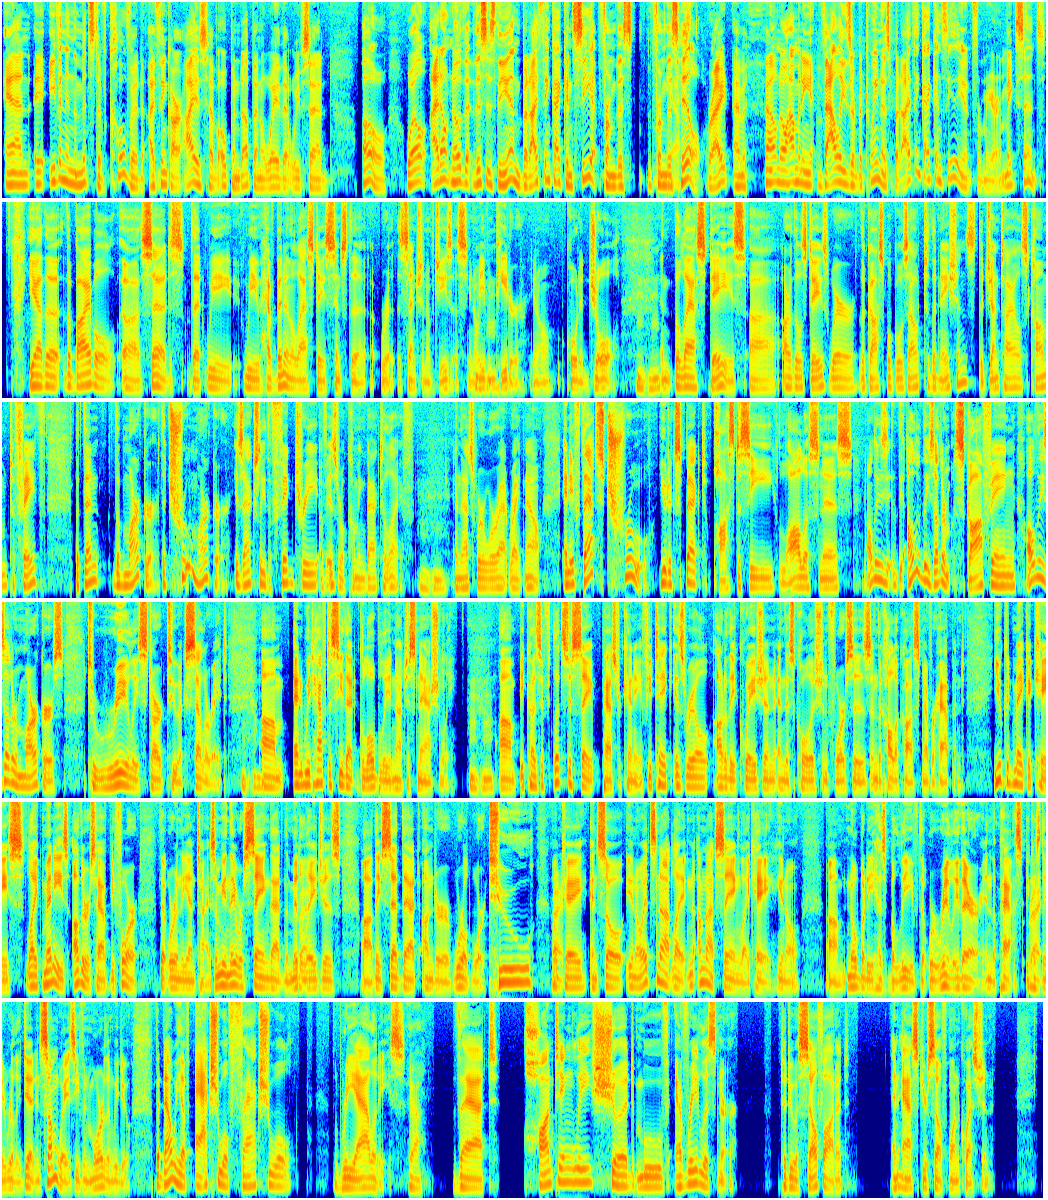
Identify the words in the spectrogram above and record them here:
And e- even in the midst of COVID, I think our eyes have opened up in a way that we've said, "Oh, well, I don't know that this is the end, but I think I can see it from this from this hill, right? I, mean, I don't know how many valleys are between us, but I think I can see the end from here. It makes sense." Yeah, the the Bible uh, says that we we have been in the last days since the ascension of Jesus. You know, even Peter, you know, quoted Joel, and the last days uh, are those days where the gospel goes out to the nations, the Gentiles come to faith. But then the marker, the true marker, is actually the fig tree of Israel coming back to life. And that's where we're at right now. And if that's true, you'd expect apostasy, lawlessness, all these all of these other scoffing, all these other markers to really start to accelerate. Um, and we'd have to see that globally and not just nationally. Um, because if let's just say, Pastor Kenny, if you take Israel out of the equation and this coalition forces and the Holocaust never happened, you could make a case, like many others have before, that we're in the end times. I mean, they were saying that in the Middle Ages. Uh, they said that under World War II. Okay, and so you know, it's not like I'm not saying like, hey, you know. Um, nobody has believed that we're really there in the past because Right. they really did. In some ways, even more than we do. But now we have actual factual realities Yeah. that hauntingly should move every listener to do a self audit and mm-hmm. ask yourself one question.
